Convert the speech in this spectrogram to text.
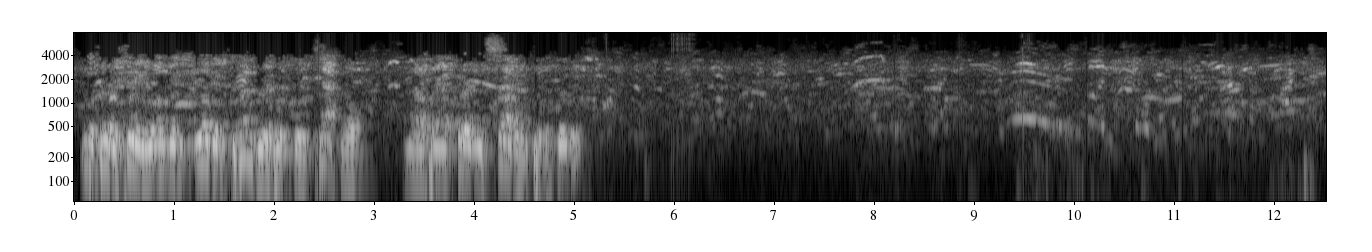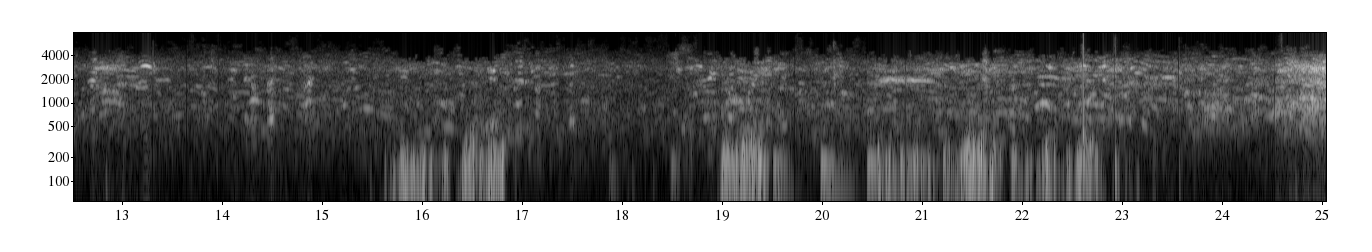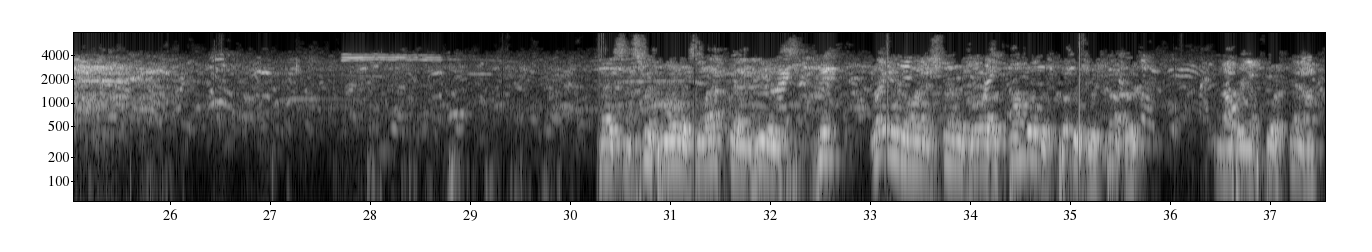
Number 33, Logan, Logan with the tackle. And that'll bring up 37 for the Cougars. Tyson Smith rolls left and he is hit right near the line of scrimmage. There was a fumble. The Cougars recovered. I'll bring up fourth down.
